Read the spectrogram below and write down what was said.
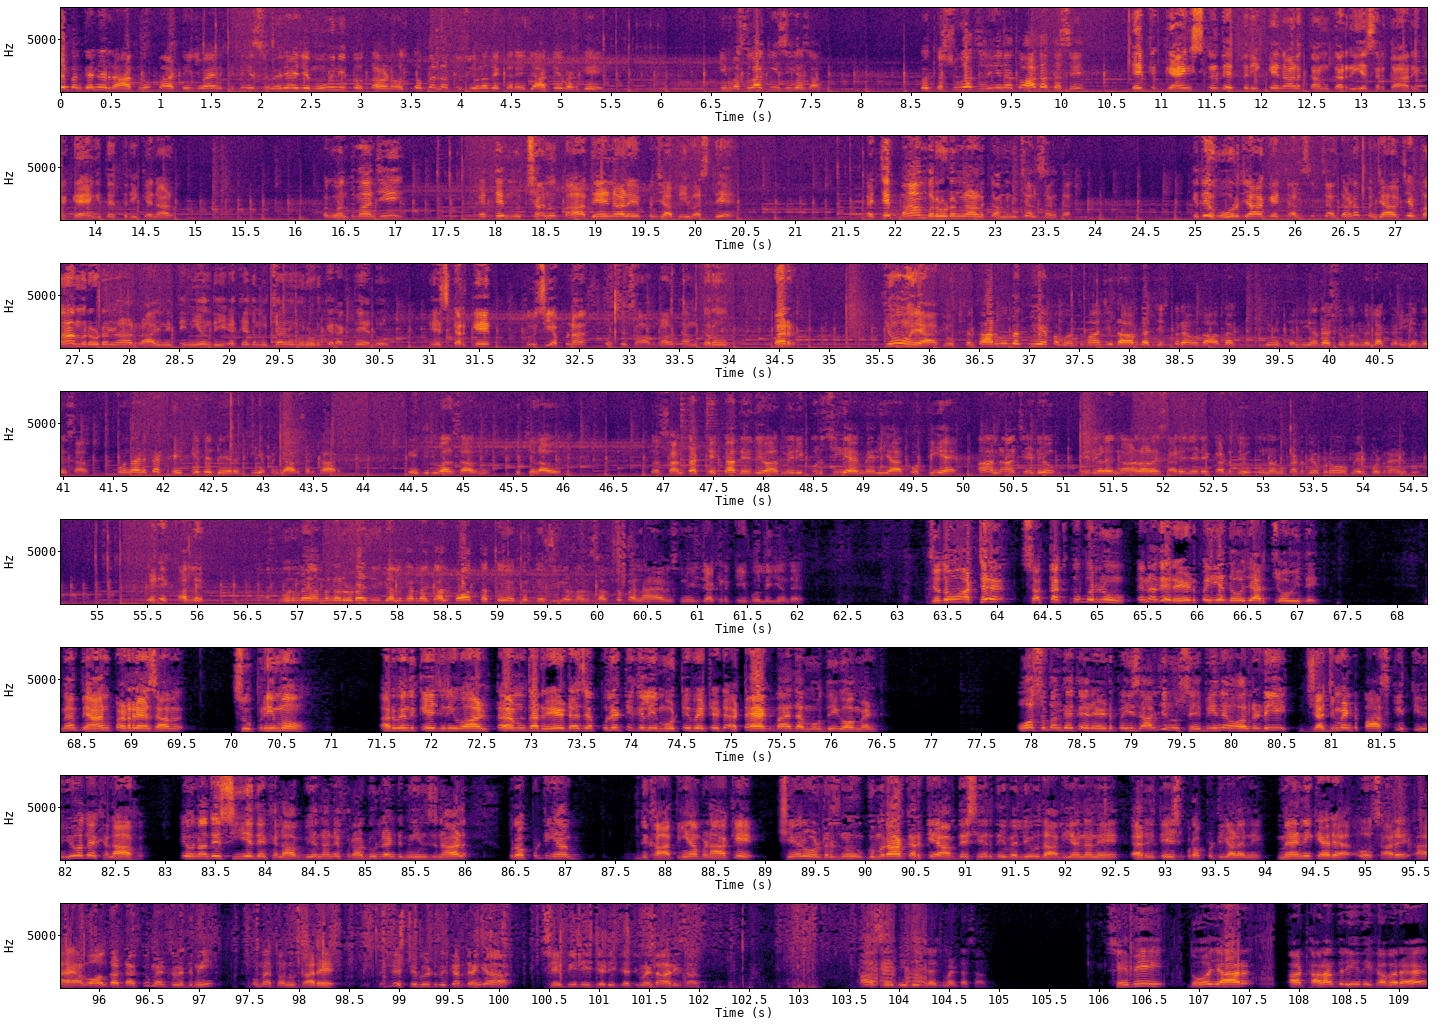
ਜਿਹੜੇ ਬੰਦੇ ਨੇ ਰਾਤ ਨੂੰ ਪਾਰਟੀ ਜੁਆਇਨ ਕੀਤੀ, ਸਵੇਰੇ ਜੇ ਮੂੰਹ ਵੀ ਨਹੀਂ ਧੋਤਾ ਹੋਣਾ, ਉਸ ਤੋਂ ਪਹਿਲਾਂ ਤੁਸੀਂ ਉਹਨਾਂ ਦੇ ਘਰੇ ਜਾ ਕੇ ਵੜ ਗਏ। ਕੀ ਮਸਲਾ ਕੀ ਸੀਗਾ ਸਾਹਿਬ ਕੋਈ ਦੱਸੂਗਾ ਤੁਸੀਂ ਇਹਨਾਂ ਤੋਂ ਆਦਾ ਦੱਸੇ। ਇੱਕ ਗੈਂਗਸਟਰ ਦੇ ਤਰੀਕੇ ਨਾਲ ਕੰਮ ਕਰ ਰਹੀ ਹੈ ਸਰਕਾਰ, ਇੱਕ ਗੈਂਗ ਦੇ ਤਰੀਕੇ ਨਾਲ। ਭਗਵੰਤ ਮਾਨ ਜੀ, ਇੱਥੇ ਮੁੱਛਾਂ ਨੂੰ ਪਾ ਦੇਣ ਵਾਲੇ ਪੰਜਾਬੀ ਵਸਦੇ ਆ। ਇੱਥੇ ਬਾਹ ਮਰੋੜਨ ਨਾਲ ਕੰਮ ਨਹੀਂ ਚੱਲ ਸਕਦਾ। ਕਿਤੇ ਹੋਰ ਜਾ ਕੇ ਚੱਲ ਚੱਲਦਾ ਨਾ ਪੰਜਾਬ 'ਚ ਬਾਹ ਮਰੋੜਨ ਨਾਲ ਰਾਜਨੀਤੀ ਨਹੀਂ ਹੁੰਦੀ, ਇੱਥੇ ਤਾਂ ਮੁੱਛਾਂ ਨੂੰ ਮਰੋੜ ਕੇ ਰੱਖਦੇ ਆ ਲੋਕ। ਇਸ ਕਰਕੇ ਤੁਸੀਂ ਆਪਣਾ ਉਸ ਹਿਸਾਬ ਨਾਲ ਕੰਮ ਕਰੋ। ਪਰ ਕਿਉਂ ਹੋਇਆ ਜੋ? ਸਰਕਾਰ ਨੂੰ ਤਾਂ ਕੀ ਹੈ? ਭਗਵੰਤ ਮਾਨ ਜੀ ਦਾ ਆਪਦਾ ਜਿਸ ਤਰ੍ਹਾਂ ਉਹਦਾ ਆਪਦਾ ਜਿਵੇਂ ਚੱਲੀ ਜਾਂਦਾ ਸ਼ੁਗਰ ਮੇਲਾ ਕਰੀ ਜਾਂਦੇ ਸਾਹਿਬ ਉਹਨਾਂ ਨੇ ਤਾਂ ਠੇਕੇ ਤੇ ਦੇ ਰੱਖੀ ਹੈ ਪੰਜਾਬ ਸਰਕਾਰ, ਕੇਜਰੀਵਾਲ ਸਾਹਿਬ ਨੂੰ, ਕਿ ਚਲਾਓ ਜੀ। ਤਾਂ ਸਾਨੂੰ ਤਾਂ ਠੇਕਾ ਦੇ ਦਿਓ, ਆਹ ਮੇਰੀ ਕੁਰਸੀ ਹੈ, ਮੇਰੀ ਆ ਕੋਠੀ ਹੈ ਆ ਨਾ ਛੇੜਿਓ, ਮੇਰੇ ਵਾਲੇ ਨਾਲ ਵਾਲੇ ਸਾਰੇ ਜਿਹੜੇ ਕੱਢ ਦਿਓ, ਉਹਨਾਂ ਨੂੰ ਕੱਢ ਦਿਓ, ਪਰ ਉਹ ਮੇਰੇ ਕੋਲ ਰਹਿਣ ਦਿਓ। ਜਿਹੜੇ ਕੱਲ ਹੁਣ ਮੈਂ ਅਮਨ ਅਰੋੜਾ ਜੀ ਦੀ ਗੱਲ ਕਰਦਾ ਕੱਲ ਬਹੁਤ ਤੱਤੇ ਹੋਏ ਫਿਰਦੇ ਸੀਗੇ ਉਹਨਾਂ ਨੂੰ। ਸਭ ਤੋਂ ਪਹਿਲਾਂ ਆਇਆ ਸੁਨੀਲ ਜਾਖੜ ਕੀ ਬੋਲੀ ਜਾਂਦਾ ਜਦੋਂ 8 7 ਅਕਤੂਬਰ ਨੂੰ ਇਹਨਾਂ ਦੇ ਰੇਡ ਪਈ ਹੈ 2024 ਤੇ। ਮੈਂ ਬਿਆਨ ਪੜ੍ਹ ਰਿਹਾ ਸਾਹਿਬ supremo, Arvind Kejriwal term the raid as a politically motivated attack by the Modi government ਉਸ ਬੰਦੇ ਤੇ ਰੇਡ ਪਈ, ਸਾਹਿਬ ਜਿਹਨੂੰ ਸੇਬੀ ਨੇ ਆਲਰੇਡੀ ਜਜਮੈਂਟ ਪਾਸ ਕੀਤੀ ਹੋਈ ਹੈ, ਉਹਦੇ ਖਿਲਾਫ ਤੇ ਉਹਨਾਂ ਦੇ ਸੀਏ ਦੇ ਖਿਲਾਫ ਵੀ ਉਹਨਾਂ ਨੇ ਫਰਾਡੂਲੈਂਟ ਮੀਨਸ ਨਾਲ ਪ੍ਰਾਪਰਟੀਆਂ ਦਿਖਾਤੀਆਂ ਬਣਾ ਕੇ ਸ਼ੇਅਰ ਹੋਲਡਰਸ ਨੂੰ ਗੁੰਮਰਾਹ ਕਰਕੇ ਆਪਦੇ ਸ਼ੇਅਰ ਦੀ ਵੈਲਿਊ ਵਧਾ ਲਈ ਇਹਨਾਂ ਨੇ ਰਿਤੇਸ਼ ਪ੍ਰਾਪਰਟੀ ਵਾਲਿਆਂ ਨੇ। ਮੈਂ ਨਹੀਂ ਕਹਿ ਰਿਹਾ, ਉਹ ਸਾਰੇ I have all the documents with me ਉਹ ਮੈਂ ਤੁਹਾਨੂੰ ਸਾਰੇ ਡਿਸਟ੍ਰੀਬਿਊਟ ਵੀ ਕਰ ਦਾਂਗਾ ਸੇਬੀ ਦੀ ਜਿਹੜੀ ਜਜਮੈਂਟ ਆ ਰਹੀ ਸਾਹਿਬ ਆ ਸੇਬੀ ਦੀ ਜਜਮੈਂਟ ਹੈ ਸਾਹਿਬ ਸੇਬੀ 2018 ਤਰੀਕ ਦੀ ਖਬਰ ਹੈ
